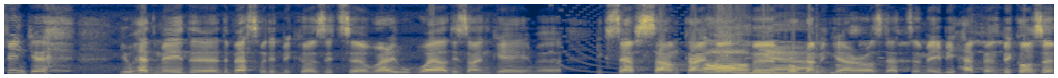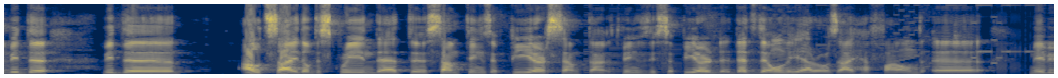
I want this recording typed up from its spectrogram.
I think uh, you had made uh, the best with it because it's a very well designed game, uh, except some kind Oh, of uh, yeah. programming errors that uh, maybe happens because uh, with the with the outside of the screen that uh, some things appear, sometimes things disappear. That's the only errors I have found. Uh, maybe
